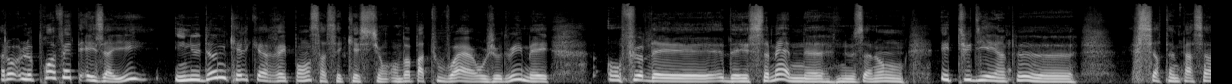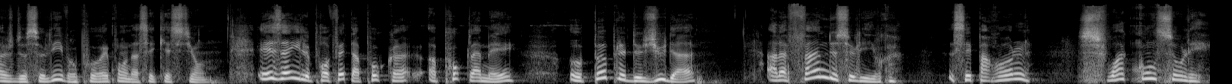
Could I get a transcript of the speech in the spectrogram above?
Alors, le prophète Ésaïe, il nous donne quelques réponses à ces questions. On ne va pas tout voir aujourd'hui, mais au fur des, semaines, nous allons étudier un peu euh, certains passages de ce livre pour répondre à ces questions. Ésaïe, le prophète, a, a proclamé au peuple de Juda, à la fin de ce livre, ces paroles Sois consolés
